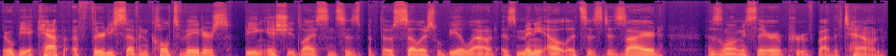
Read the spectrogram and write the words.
There will be a cap of 37 cultivators being issued licenses, but those sellers will be allowed as many outlets as desired as long as they are approved by the town.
